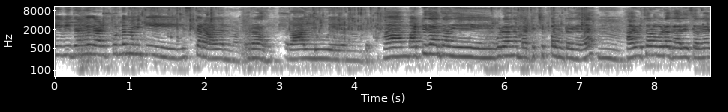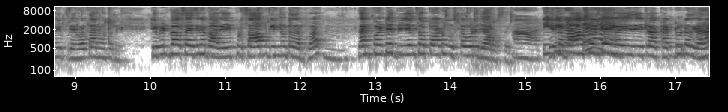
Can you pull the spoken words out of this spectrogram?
ఈ విధంగా కడుక్కుంటే మనకి ఇసుక రాదనమాట రాదు. రాళ్ళు ఏదైనా ఉంటే. ఆ మట్టి దాంతో కూడా మట్టి చిప్పలు ఉంటాయి కదా. ఆవిరితో కూడా గాలిస్తారు కానీ ఇప్పుడు ఎవరితో ఉంటుంది. టిఫిన్ బాక్స్ అయితేనే బాగా. ఇప్పుడు సాఫ్ గిన్నె ఉంటుంది అనుకో మ్మ్. దాని పంటే బియ్యంతో పాటు ఉసుక కూడా జారు వస్తుంది. ఇట్లా బాక్స్ ఉంటే అంటే ఇది ఇట్లా కట్టు ఉంటుంది కదా.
